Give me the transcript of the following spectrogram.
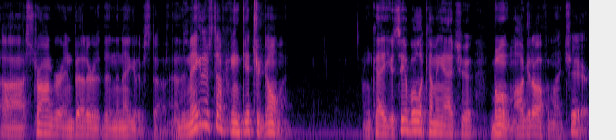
uh, stronger and better than the negative stuff. The negative stuff can get you going. Okay, you see a bullet coming at you, boom, I'll get off of my chair.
